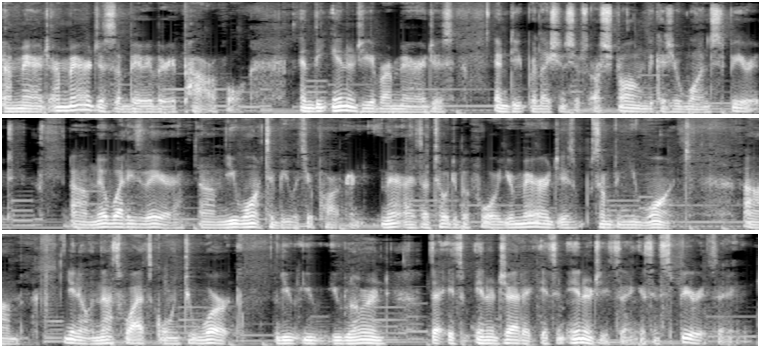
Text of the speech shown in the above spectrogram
our marriage, our marriages are very, very powerful. And the energy of our marriages and deep relationships are strong because you're one spirit. Um, nobody's there. Um, you want to be with your partner. As I told you before, your marriage is something you want. Um, you know, and that's why it's going to work. You you you learned that it's energetic, it's an energy thing, it's a spirit thing.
